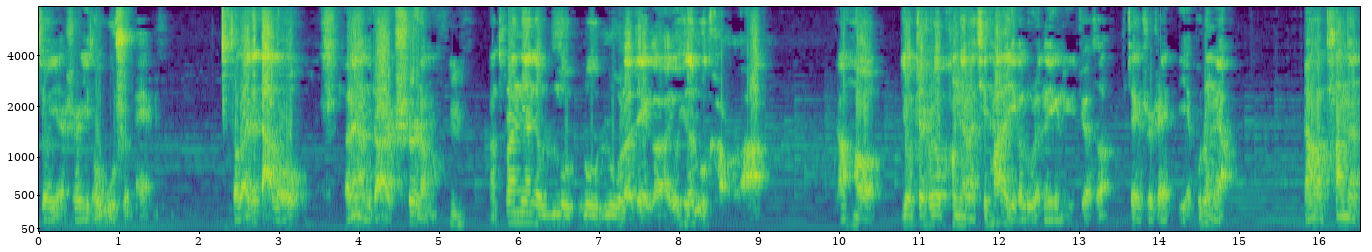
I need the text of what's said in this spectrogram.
就也是一头雾水，走到一个大楼，本来想去找点吃的嘛，嗯，然后突然间就入入入了这个游戏的入口了，然后又这时候又碰见了其他的一个路人的一个女角色，这个是谁也不重要。然后他们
